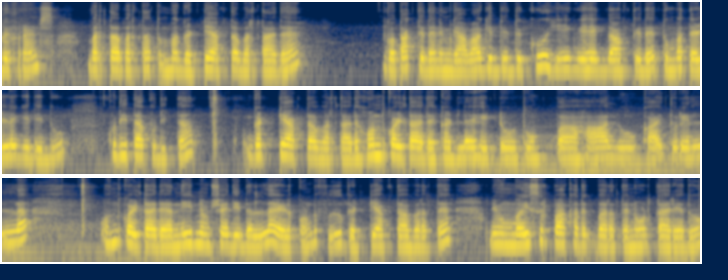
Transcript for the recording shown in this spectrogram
ನೋಡಿ ಫ್ರೆಂಡ್ಸ್ ಬರ್ತಾ ಬರ್ತಾ ತುಂಬ ಗಟ್ಟಿ ಆಗ್ತಾ ಬರ್ತಾ ಇದೆ. ಗೊತ್ತಾಗ್ತಿದೆ ನಿಮಗೆ ಆವಾಗಿದ್ದಿದ್ದಕ್ಕೂ ಹೀಗೆ ಹೇಗೆ ಆಗ್ತಿದೆ. ತುಂಬ ತೆಳ್ಳಗಿದ್ದಿದ್ದು, ಕುದೀತಾ ಕುದೀತಾ ಗಟ್ಟಿ ಆಗ್ತಾ ಬರ್ತಾ ಇದೆ. ಹೊಂದ್ಕೊಳ್ತಾ ಇದೆ. ಕಡಲೆ ಹಿಟ್ಟು, ತುಪ್ಪ, ಹಾಲು ಕಾಯಿ ಎಲ್ಲ ಹೊಂದ್ಕೊಳ್ತಾ ಇದೆ. ನೀರು ಅಂಶ ಇದ್ದಿದ್ದೆಲ್ಲ ಎಳ್ಕೊಂಡು ಫುಲ್ ಗಟ್ಟಿ ಆಗ್ತಾ ಬರುತ್ತೆ. ನಿಮಗೆ ಮೈಸೂರು ಪಾಕ್ ಅದಕ್ಕೆ ಬರುತ್ತೆ. ನೋಡ್ತಾ ಇರಿ ಅದು.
